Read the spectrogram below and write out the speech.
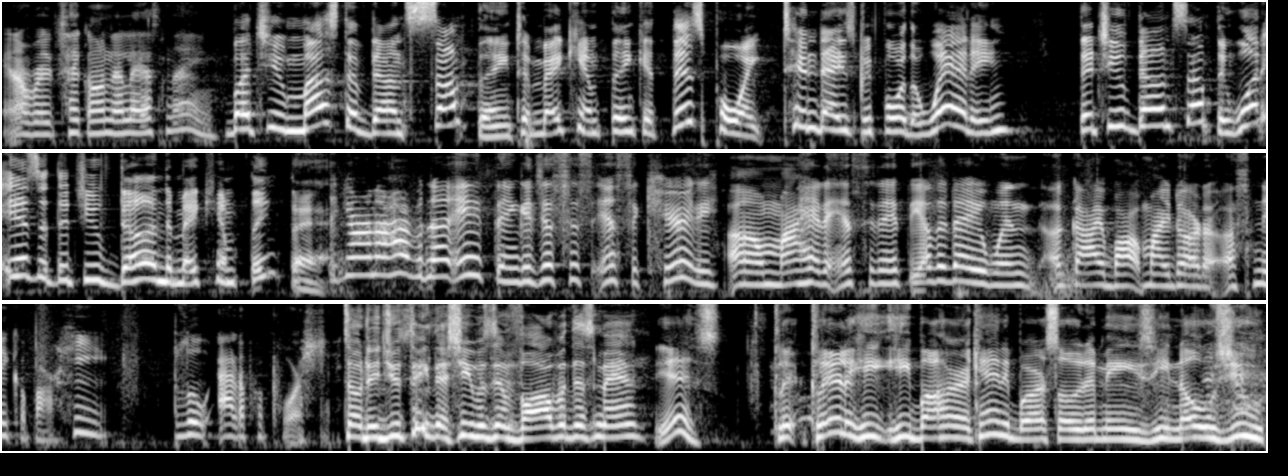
and I'm ready to take on that last name. But you must have done something to make him think at this point, 10 days before the wedding, that you've done something. What is it that you've done to make him think that? Your Honor, I haven't done anything. It's just his insecurity. Um, I had an incident the other day when a guy bought my daughter a Snicker bar. He blew out of proportion. So did you think that she was involved with this man? Yes. Cle- clearly, he, he bought her a candy bar, so that means he knows you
